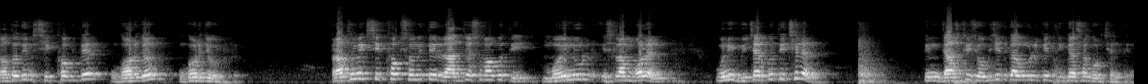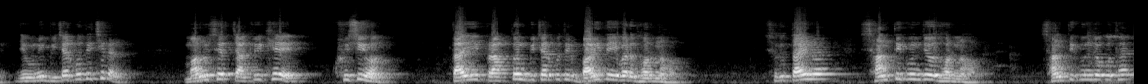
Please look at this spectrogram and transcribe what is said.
ততদিন শিক্ষকদের গর্জন গর্জে উঠবে। প্রাথমিক শিক্ষক সমিতির রাজ্য সভাপতি মইনুল ইসলাম বলেন, উনি বিচারপতি ছিলেন? তিনি জাস্টিস অভিজিৎ গাঙ্গুলিকে জিজ্ঞাসা করছেন তিনি, যে উনি বিচারপতি ছিলেন? মানুষের চাকরি খেয়ে খুশি হন, তাই এই প্রাক্তন বিচারপতির বাড়িতে এবারে ধর্ণা হবে। শুধু তাই নয়, শান্তিকুঞ্জেও ধর্ণা হবে। শান্তিকুঞ্জ কোথায়?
